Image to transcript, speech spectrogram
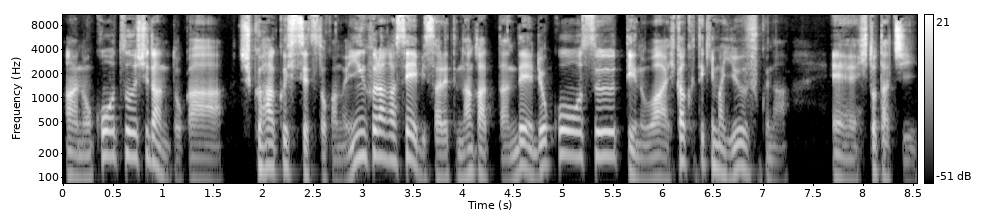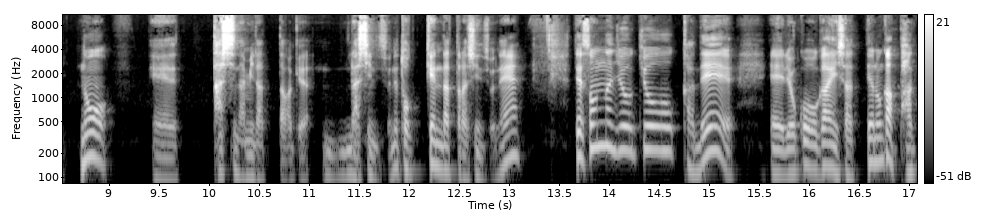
あの交通手段とか宿泊施設とかのインフラが整備されてなかったんで旅行をするっていうのは比較的まあ裕福な、えー、人たちの、えー、たしなみだったわけらしいんですよね特権だったらしいんですよね。でそんな状況下で、えー、旅行会社っていうのがパッ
